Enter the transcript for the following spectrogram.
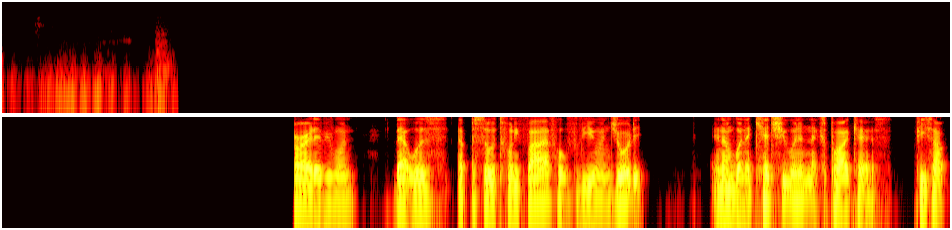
All right, everyone. That was episode 25. Hopefully, you enjoyed it. And I'm going to catch you in the next podcast. Peace out.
